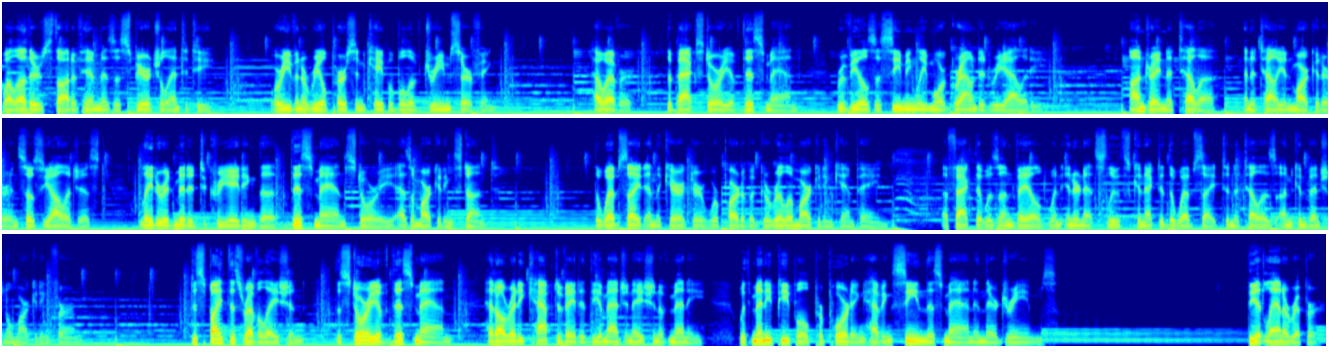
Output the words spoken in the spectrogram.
while others thought of him as a spiritual entity, or even a real person capable of dream surfing. However, the backstory of this man reveals a seemingly more grounded reality. Andre Natella, an Italian marketer and sociologist, later admitted to creating the This Man story as a marketing stunt. The website and the character were part of a guerrilla marketing campaign, a fact that was unveiled when internet sleuths connected the website to Natella's unconventional marketing firm. Despite this revelation, the story of this man had already captivated the imagination of many, with many people purporting having seen this man in their dreams. The Atlanta Ripper.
